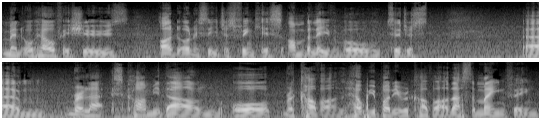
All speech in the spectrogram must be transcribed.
mental health issues. I'd honestly just think it's unbelievable to just um, relax, calm you down, or recover, help your body recover. That's the main thing.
